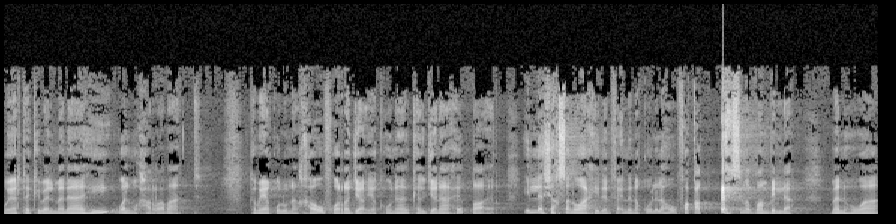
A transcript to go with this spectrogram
ويرتكب المناهي والمحرمات. كما يقولون الخوف والرجاء يكونان كالجناح الطائر. إلا شخصا واحدا فإن نقول له فقط احسن الظن بالله من هو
